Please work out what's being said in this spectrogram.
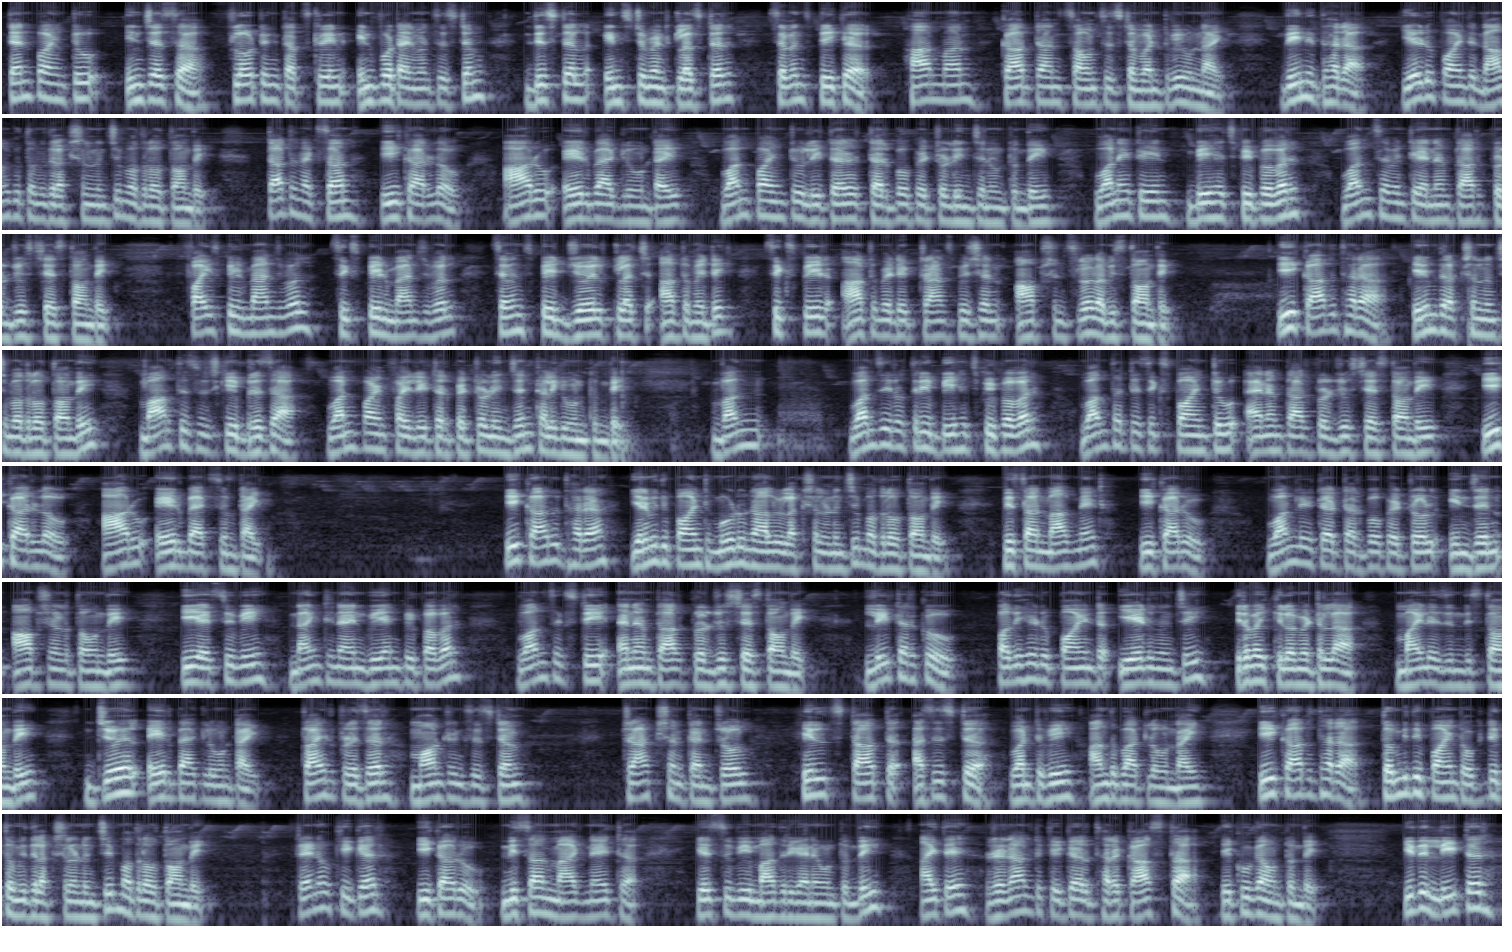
Ten point two inches floating touch screen infotainment system digital instrument cluster seven speaker Harman Kardon sound system వంటివి ఉన్నాయి. దీని ధర ఏడు పాయింట్ నాలుగు తొమ్మిది లక్షల నుంచి మొదలవుతోంది. టాటా నెక్సాన్ ఈ కారులో ఆరు ఎయిర్ బ్యాగ్లు ఉంటాయి. One point two litre turbo petrol engine ఉంటుంది. One eighteen BHP power one seventy NM torque produce చేస్తోంది. Five speed manual six speed manual seven speed dual clutch automatic six speed automatic transmission ఆప్షన్స్లో లభిస్తోంది. ఈ car ధర ఎనిమిది లక్షల నుంచి మొదలవుతోంది. Maruti Suzuki Brezza one point five litre petrol engine కలిగి ఉంటుంది. One one zero three BHP power one thirty six point two NM torque produce చేస్తోంది. ఈ కారులో ఆరు ఎయిర్ బ్యాగ్స్ ఉంటాయి. ఈ కారు ధర ఎనిమిది పాయింట్ మూడు నాలుగు లక్షల నుంచి మొదలవుతోంది. నిసాన్ మాగ్నెట్ ఈ car one litre turbo petrol engine ఆప్షన్లతో ఉంది. ఈ SUV ninety nine విఎన్పి power one sixty NM torque produce చేస్తోంది. లీటర్కు పదిహేడు పాయింట్ ఏడు నుంచి ఇరవై కిలోమీటర్ల మైలేజ్ అందిస్తోంది. జ్యువెల్ ఎయిర్ బ్యాగ్లు ఉంటాయి. Tyre pressure monitoring system traction control hill start assist వంటివి అందుబాటులో ఉన్నాయి. ఈ కారు ధర తొమ్మిది పాయింట్ ఒకటి తొమ్మిది లక్షల నుంచి మొదలవుతోంది. రెనో కిగర్ ఈ కారు నిసాన్ మ్యాగ్నైట్ ఎస్వి మాదిరిగానే ఉంటుంది. అయితే రెనాల్ట్ కిగర్ ధర కాస్త ఎక్కువగా ఉంటుంది. ఇది లీటర్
